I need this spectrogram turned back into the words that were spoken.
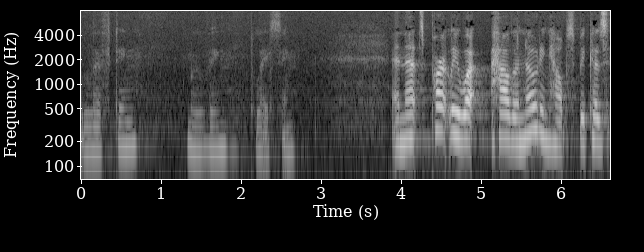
lifting, moving, placing. And that's partly what how the noting helps because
